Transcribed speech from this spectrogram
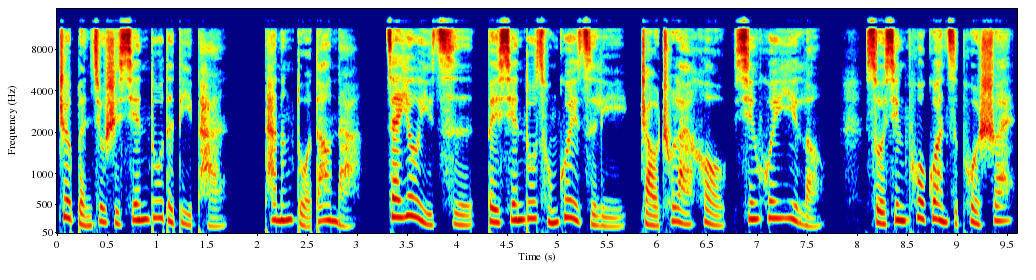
这本就是仙都的地盘，他能躲到哪？在又一次被仙都从柜子里找出来后，心灰意冷，索性破罐子破摔，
